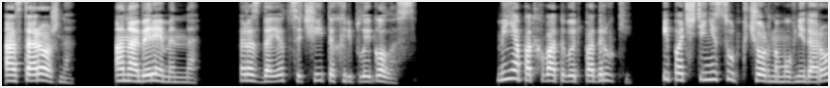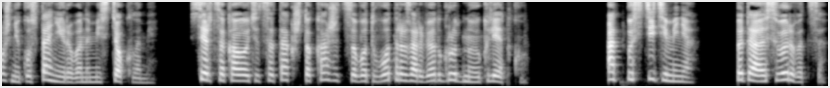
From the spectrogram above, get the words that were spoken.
«Осторожно! Она беременна!» — раздается чей-то хриплый голос. Меня подхватывают под руки, и почти несут к черному внедорожнику с тонированными стеклами. Сердце колотится так, что кажется, вот-вот разорвет грудную клетку. «Отпустите меня!» Пытаюсь вырваться,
